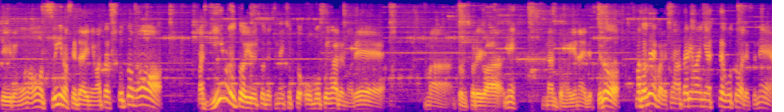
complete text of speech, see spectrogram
ているものを次の世代に渡すことも、まあ、義務というとですね、ちょっと重くなるので、まあ、ちょっとそれはね、なんとも言えないですけど、まあ、例えばですね、当たり前にやってたことはですね、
